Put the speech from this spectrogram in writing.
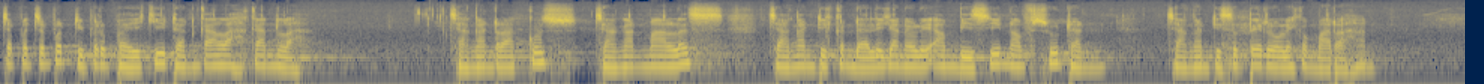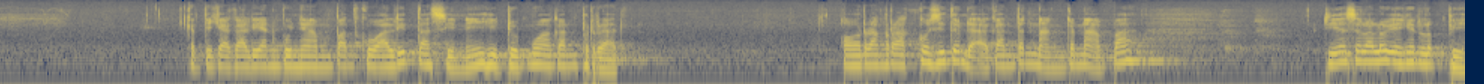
cepat-cepat diperbaiki dan kalahkanlah. Jangan rakus, jangan males, jangan dikendalikan oleh ambisi, nafsu, dan jangan disetir oleh kemarahan. Ketika kalian punya empat kualitas ini, hidupmu akan berat. Orang rakus itu tidak akan tenang. Kenapa? Dia selalu ingin lebih.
